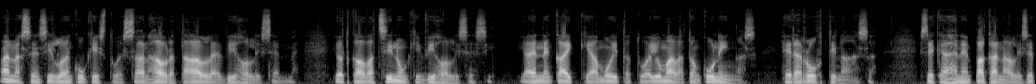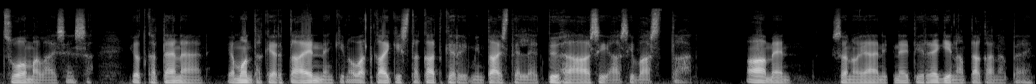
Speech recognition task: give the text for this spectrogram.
anna sen silloin kukistuessaan haudata alle vihollisemme, jotka ovat sinunkin vihollisesi, ja ennen kaikkea muita tuo jumalaton kuningas, heidän ruhtinaansa, sekä hänen pakanalliset suomalaisensa, jotka tänään ja monta kertaa ennenkin ovat kaikista katkerimmin taistelleet pyhää asiaasi vastaan. Aamen, sanoi ääni neiti Regina takanapäin,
